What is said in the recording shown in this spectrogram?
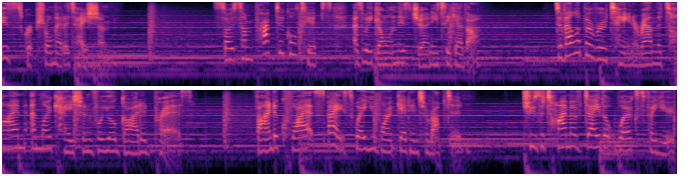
is scriptural meditation. So, some practical tips as we go on this journey together. Develop a routine around the time and location for your guided prayers. Find a quiet space where you won't get interrupted. Choose a time of day that works for you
